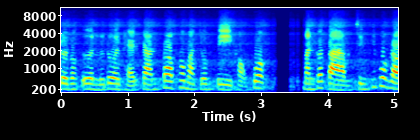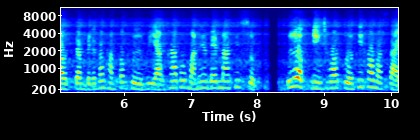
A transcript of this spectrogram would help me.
โดยบังเอิญ หรือโดยแผนการรอบเข้ามาโจมตีของพวก มันก็ตาม สิ่งที่พวกเราจำเป็นจะต้องทำก็คือพยายามฆ่าพวกมันให้ได้มากที่สุด เลือกยิงเฉพาะตัวที่เข้ามาใส่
